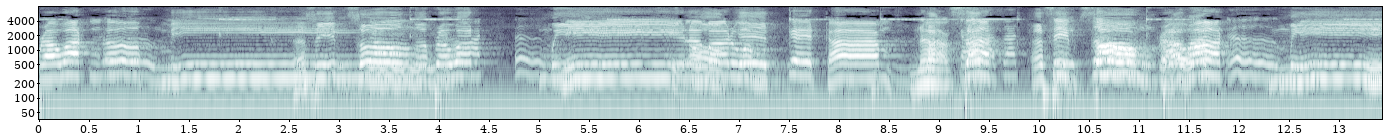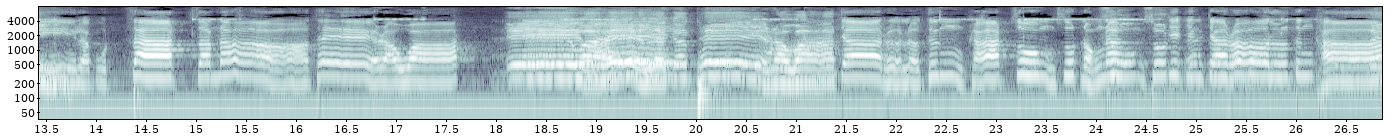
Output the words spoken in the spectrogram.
ประวัติเออมีสิบสองประวัติมีแล้วมารวมเกตคำหนักสัตว์สิบสองประวัติมีและพุทธศาสนาเทรวาส เอวะเฮและก็เทรวาสจะเริญแล้วถึงขาดสูงสุดหนองนักสูงสุดที่จึงจะเริญถึงขาดแต่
